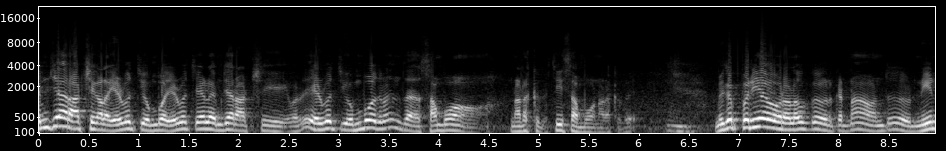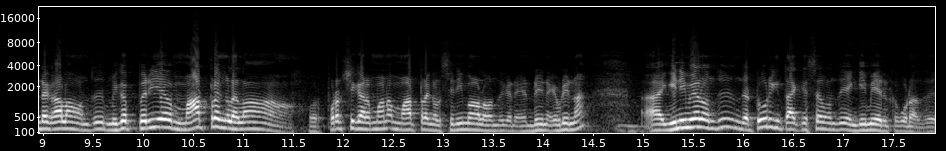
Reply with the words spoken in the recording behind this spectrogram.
எம்ஜிஆர் ஆட்சி காலம் எழுபத்தி ஒம்பது எழுபத்தேழு எம்ஜிஆர் ஆட்சி வந்து எழுபத்தி ஒம்போதில் இந்த சம்பவம் நடக்குது தீ சம்பவம் நடக்குது. மிகப்பெரிய ஓரளவுக்கு இருக்குன்னா வந்து நீண்ட காலம் வந்து மிகப்பெரிய மாற்றங்கள் எல்லாம் ஒரு புரட்சிகரமான மாற்றங்கள் சினிமாவில் வந்து. எப்படின்னா எப்படின்னா இனிமேல் வந்து இந்த டூரிங் டாக்கீஸை வந்து எங்கேயுமே இருக்கக்கூடாது.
